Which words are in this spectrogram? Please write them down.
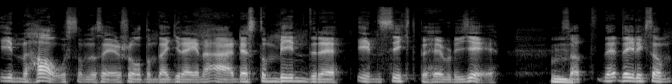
in-house om du säger så, de där grejerna är, desto mindre insikt behöver du ge. Så att det, det är liksom,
